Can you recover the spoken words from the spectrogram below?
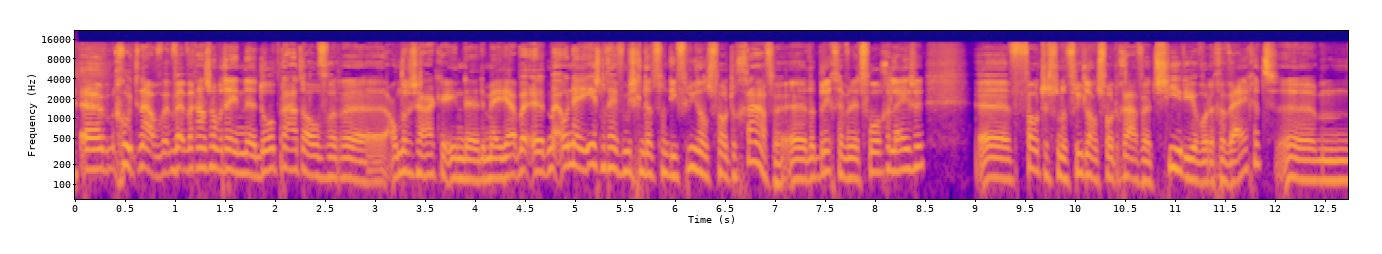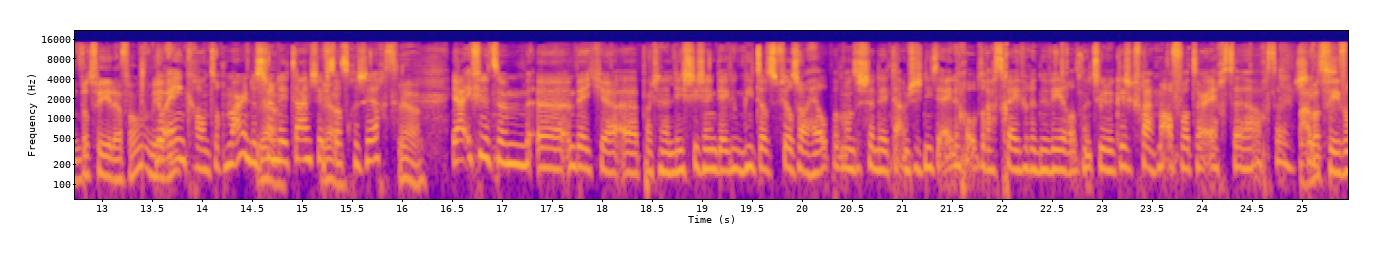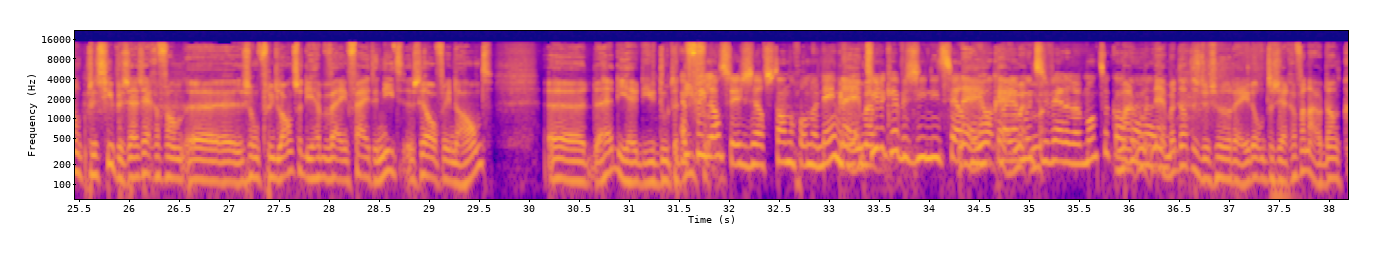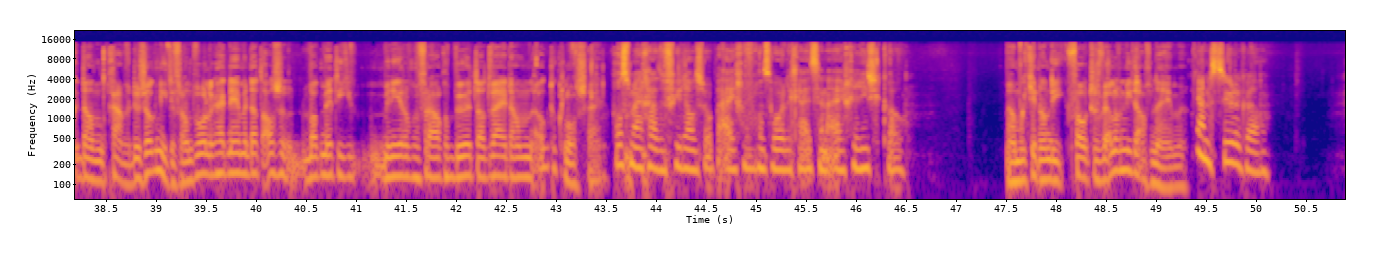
Um, goed, nou, we, we, gaan zo meteen uh, doorpraten over uh, andere zaken in de, de media. Maar, maar, oh nee, eerst nog even misschien dat van die freelance fotografen. dat bericht hebben we net voorgelezen. foto's van een freelance fotograaf uit Syrië worden geweigerd. Um, wat vind je daarvan? Door één krant toch maar. De Sunday Times heeft ja. dat gezegd. Ja. ja, ik vind het een, uh, een beetje uh, paternalistisch. En ik denk ook niet dat het veel zou helpen. Want de Sunday Times is niet de enige opdrachtgever in de wereld natuurlijk. Dus ik vraag me af wat er echt uh, achter maar zit. wat vind je van het principe? Zij zeggen van zo'n freelancer... die hebben wij in feite niet zelf in de hand. die, die, die doet het een niet freelancer is een zelfstandig ondernemer. Nee, maar, natuurlijk hebben ze die niet zelf nee, in de hand. Okay, maar dan maar, moeten ze verder een mond te komen maar. Nee, maar dat is dus een reden om te zeggen van... nou, dan, dan gaan we dus ook niet de verantwoordelijkheid nemen... dat als wat met die meneer of mevrouw gebeurt... dat wij dan ook de klos zijn. Volgens mij gaat een freelancer op eigen verantwoordelijkheid en eigen risico. Maar moet je dan die foto's wel of niet afnemen? Ja, natuurlijk wel.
